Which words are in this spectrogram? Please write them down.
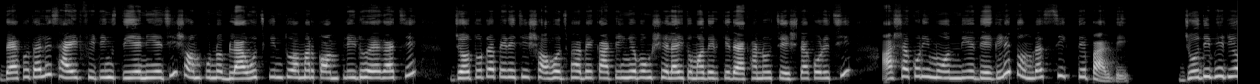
দেখো তাহলে সাইড ফিটিংস দিয়ে নিয়েছি, সম্পূর্ণ ব্লাউজ কিন্তু আমার কমপ্লিট হয়ে গেছে। যতটা পেরেছি সহজভাবে কাটিং এবং সেলাই তোমাদেরকে দেখানোর চেষ্টা করেছি। আশা করি মন দিয়ে দেখলে তোমরা শিখতে পারবে। যদি ভিডিও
